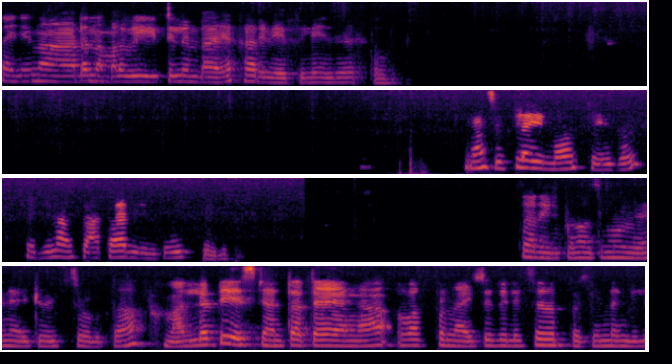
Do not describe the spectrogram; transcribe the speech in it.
തനി നാടൻ നമ്മളെ വീട്ടിലുണ്ടായ കറിവേപ്പിലയും ചേർത്ത് നമുക്ക് ഫ്ലെയിം നമുക്ക് മുഴുവനായിട്ട് ഒഴിച്ചു കൊടുക്കാം. നല്ല ടേസ്റ്റ് ആണ് തേങ്ങ വറുത്തതായിട്ട് ഇതിൽ ചേർത്തിട്ടുണ്ടെങ്കിൽ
